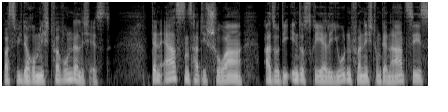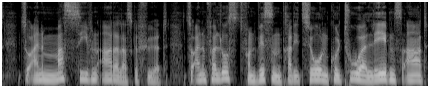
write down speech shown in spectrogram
was wiederum nicht verwunderlich ist. Denn erstens hat die Shoah, also die industrielle Judenvernichtung der Nazis, zu einem massiven Aderlass geführt, zu einem Verlust von Wissen, Tradition, Kultur, Lebensart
